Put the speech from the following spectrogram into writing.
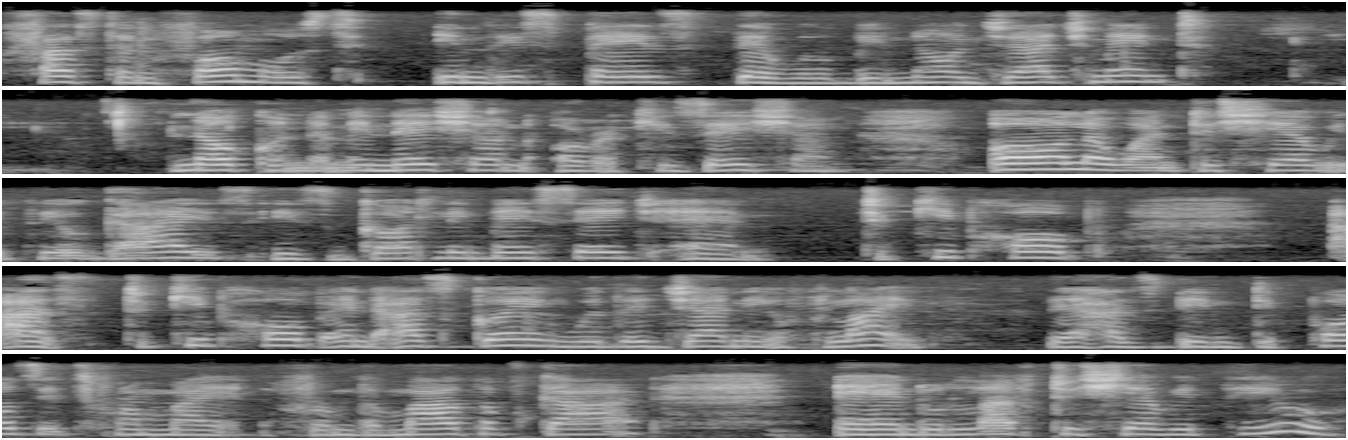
first and foremost, in this space, there will be no judgment, no condemnation or accusation. All I want to share with you guys is godly message and to keep hope as to keep hope and us going with the journey of life there has been deposits from my from the mouth of God and would love to share with you.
